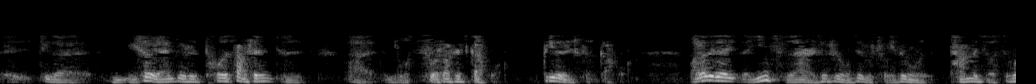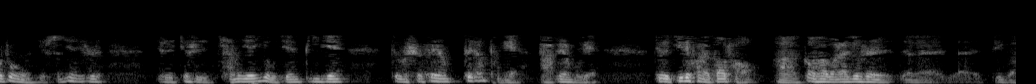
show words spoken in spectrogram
呃这个女社员就是脱上身就是。啊，裸裸上身去干活，逼着人去干活，完了这个因此啊，就这种这种属于这种他们叫生活重问题，实际上就是就是就是强奸、诱奸、逼奸，这种事非常非常普遍啊，非常普遍。这个集体化的高潮啊，高潮完了就是呃呃这个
